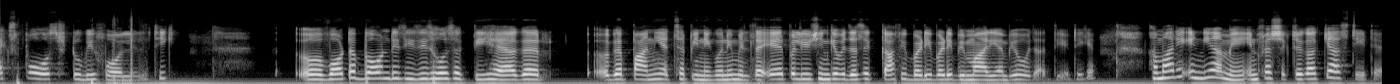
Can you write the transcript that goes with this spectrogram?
expose to be fall ठीक? वाटर बॉर्न डिज़ीज़ हो सकती है, अगर अगर पानी अच्छा पीने को नहीं मिलता एयर पोल्यूशन की वजह से काफ़ी बड़ी बड़ी बीमारियाँ भी हो जाती है, ठीक है? हमारे इंडिया में इंफ्रास्ट्रक्चर का क्या स्टेट है?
